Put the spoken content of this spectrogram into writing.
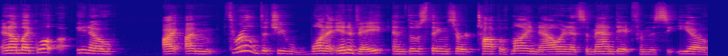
And I'm like, well, you know, I, I'm thrilled that you want to innovate, and those things are top of mind now, and it's a mandate from the CEO.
